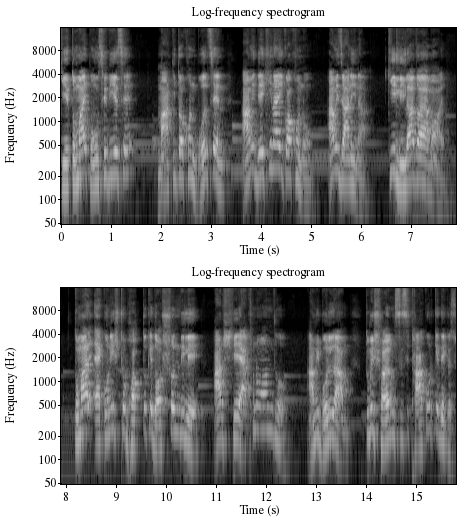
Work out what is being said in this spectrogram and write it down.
কে তোমায় পৌঁছে দিয়েছে? মাটি তখন বলছেন, আমি দেখি নাই কখনো। আমি জানি না। কি লীলা দয়াময় তোমার একনিষ্ঠ ভক্তকে দর্শন দিলে আর সে এখনও অন্ধ। আমি বললাম, তুমি স্বয়ং শ্রী ঠাকুরকে দেখেছ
